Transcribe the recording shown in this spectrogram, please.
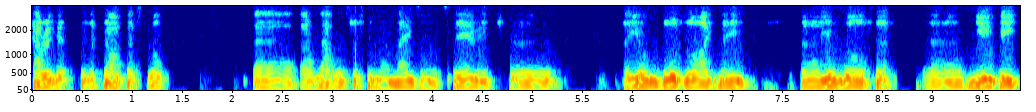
Harrogate for the Crime Festival, and that was just an amazing experience for a young blood like me, a young author, uh, newbie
